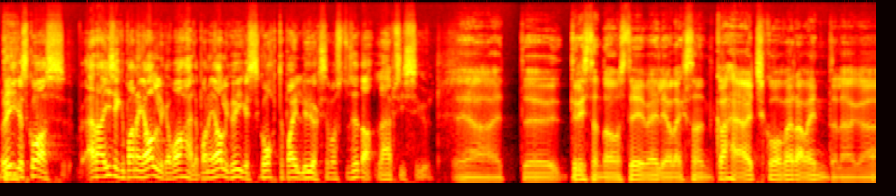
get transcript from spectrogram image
Õiges kohas, ära isegi pane jalga vahele, pane jalg õigesse kohta, pall lüüakse vastu seda, läheb sisse küll. ja et äh, Tristan Toomas Teeväli oleks saanud kahe Atško värava endale, aga,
